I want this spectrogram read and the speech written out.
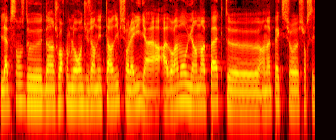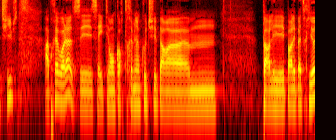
L'absence d'un joueur comme Laurent Duvernay tardif sur la ligne a, vraiment eu un impact, un impact sur sur ces Chiefs. Après, voilà, c'est, ça a été encore très bien coaché par. euh, par les par les Patriots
